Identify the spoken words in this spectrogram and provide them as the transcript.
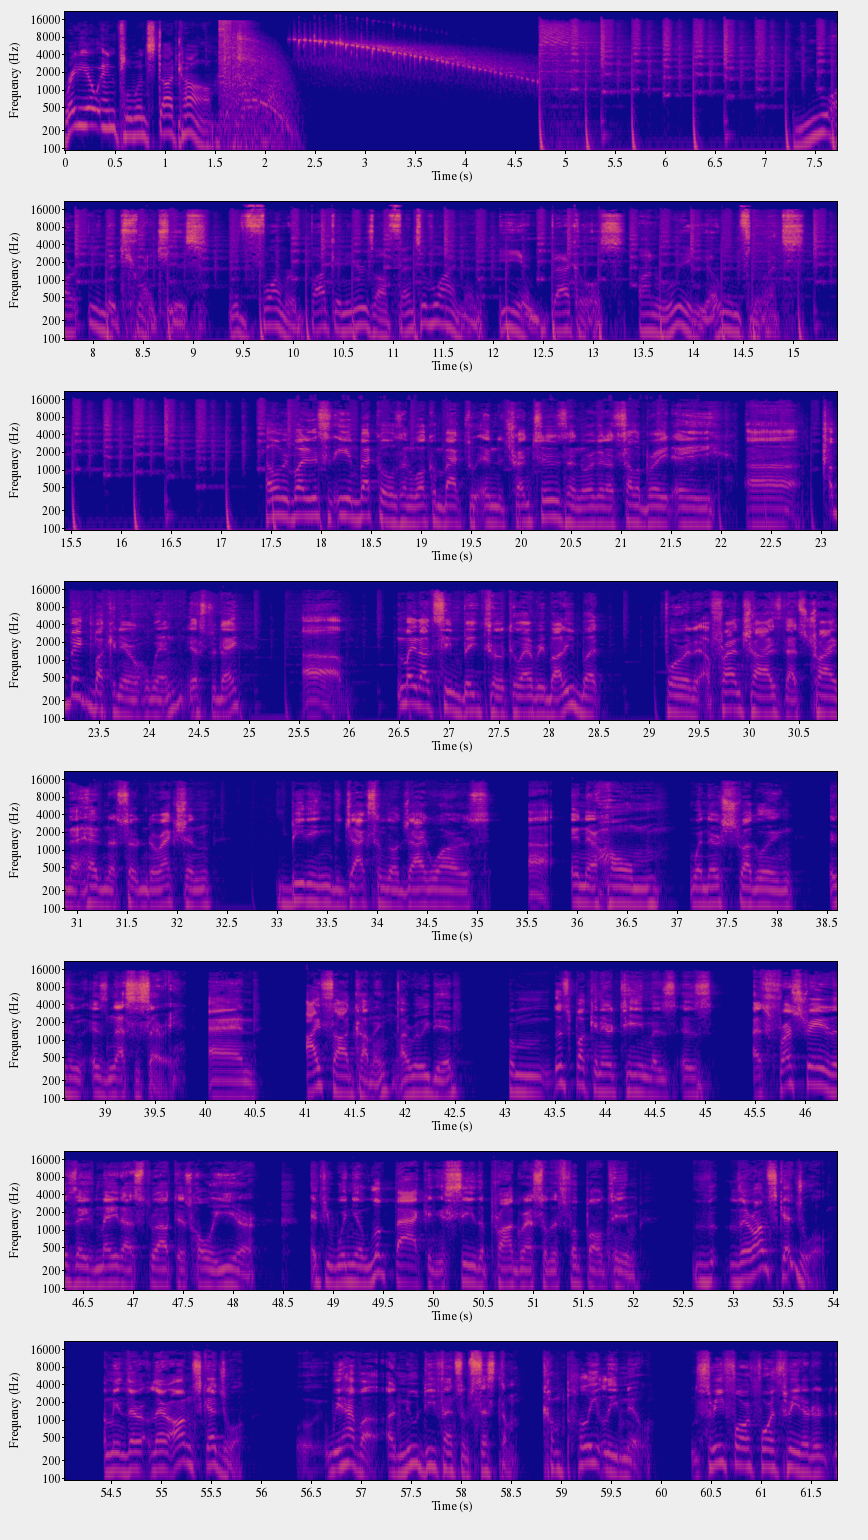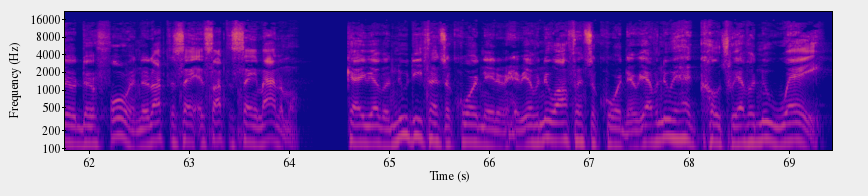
radioinfluence.com. You are in the trenches with former Buccaneers offensive lineman Ian Beckles on Radio Influence. Hello, everybody. This is Ian Beckles, and welcome back to In the Trenches. And we're going to celebrate a uh, a big Buccaneer win yesterday. Uh, might not seem big to, to everybody, but for a franchise that's trying to head in a certain direction, beating the Jacksonville Jaguars uh, in their home when they're struggling isn't is necessary. And I saw it coming. I really did. From this Buccaneer team is is as frustrated as they've made us throughout this whole year. If you when you look back and you see the progress of this football team, th- they're on schedule. I mean, they're they're on schedule. We have a, a new defensive system, completely new. Three four four three. They're, they're they're foreign. They're not the same. It's not the same animal. Okay, you have a new defensive coordinator here. You have a new offensive coordinator. You have a new head coach. We have a new way.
